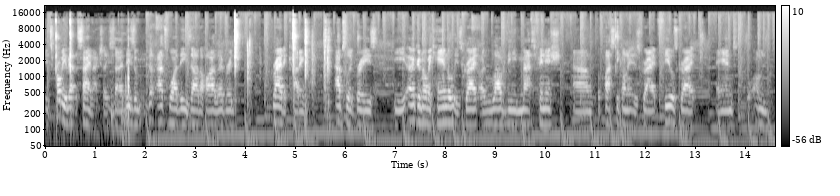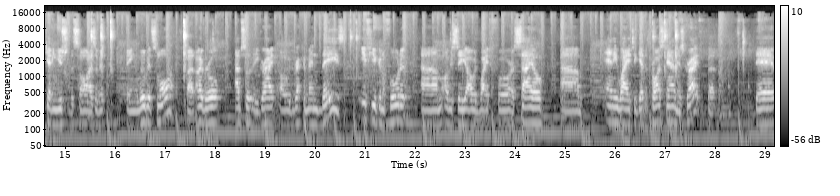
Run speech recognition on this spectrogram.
it's probably about the same actually. So these are, that's why these are the higher leverage. Great at cutting, absolute breeze. The ergonomic handle is great. I love the matte finish. Um, the plastic on it is great, feels great, and I'm getting used to the size of it being a little bit smaller, but overall, absolutely great. I would recommend these if you can afford it. Um, obviously, I would wait for a sale. Um, any way to get the price down is great, but they're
